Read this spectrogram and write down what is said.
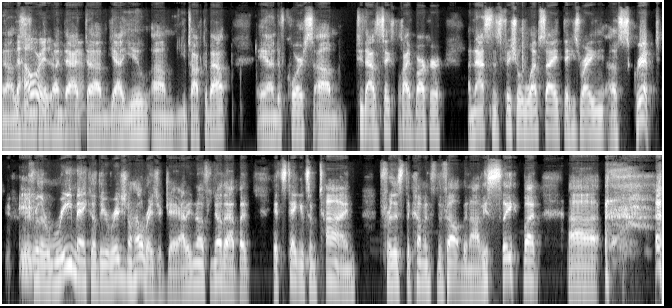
Now, The this is the one that, um, yeah, you um, you talked about, and of course, um, 2006, Clive Barker announced on his official website that he's writing a script for the remake of the original Hellraiser. Jay, I didn't know if you know that, but it's taken some time for this to come into development, obviously. But uh,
